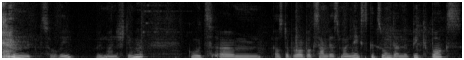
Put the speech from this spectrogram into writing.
Sorry wegen meiner Stimme. Gut, ähm, aus der Brawlbox haben wir erstmal nichts gezogen, dann eine Big Box.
